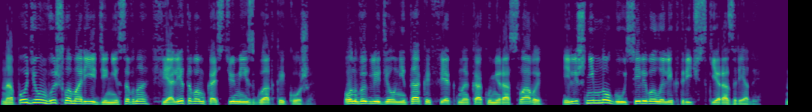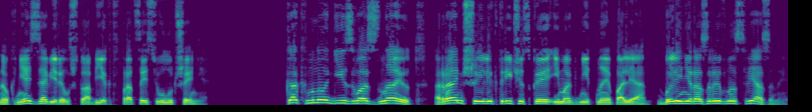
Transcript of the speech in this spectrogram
На подиум вышла Мария Денисовна в фиолетовом костюме из гладкой кожи. Он выглядел не так эффектно, как у Мирославы, и лишь немного усиливал электрические разряды. Но князь заверил, что объект в процессе улучшения. Как многие из вас знают, раньше электрическое и магнитное поля были неразрывно связаны.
